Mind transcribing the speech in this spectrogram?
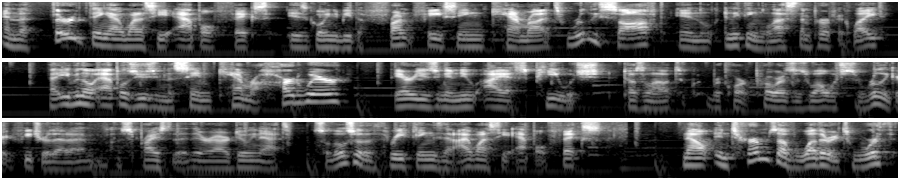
And the third thing I want to see Apple fix is going to be the front facing camera. It's really soft in anything less than perfect light. Now, even though Apple's using the same camera hardware, They are using a new ISP, which does allow it to record ProRes as well, which is a really great feature that I'm surprised that they are doing that. So those are the three things that I want to see Apple fix. Now, in terms of whether it's worth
